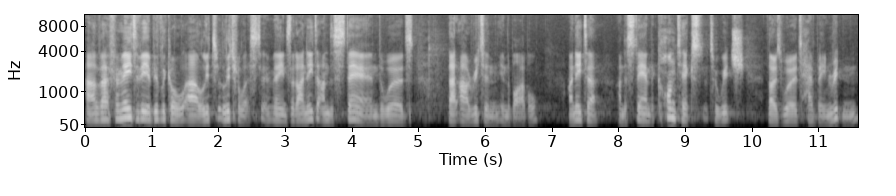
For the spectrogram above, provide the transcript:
Uh, but for me to be a biblical uh, literalist, it means that I need to understand the words that are written in the Bible. I need to understand the context to which those words have been written,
